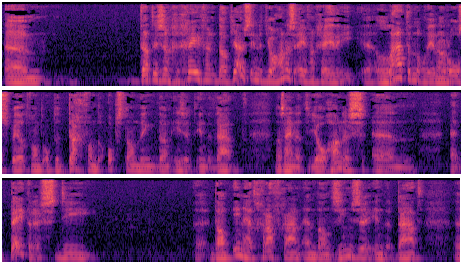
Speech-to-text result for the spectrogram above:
Um, dat is een gegeven dat juist in het Johannesevangelie eh, later nog weer een rol speelt. Want op de dag van de opstanding, dan is het inderdaad. Dan zijn het Johannes en, en Petrus die dan in het graf gaan. En dan zien ze inderdaad eh,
